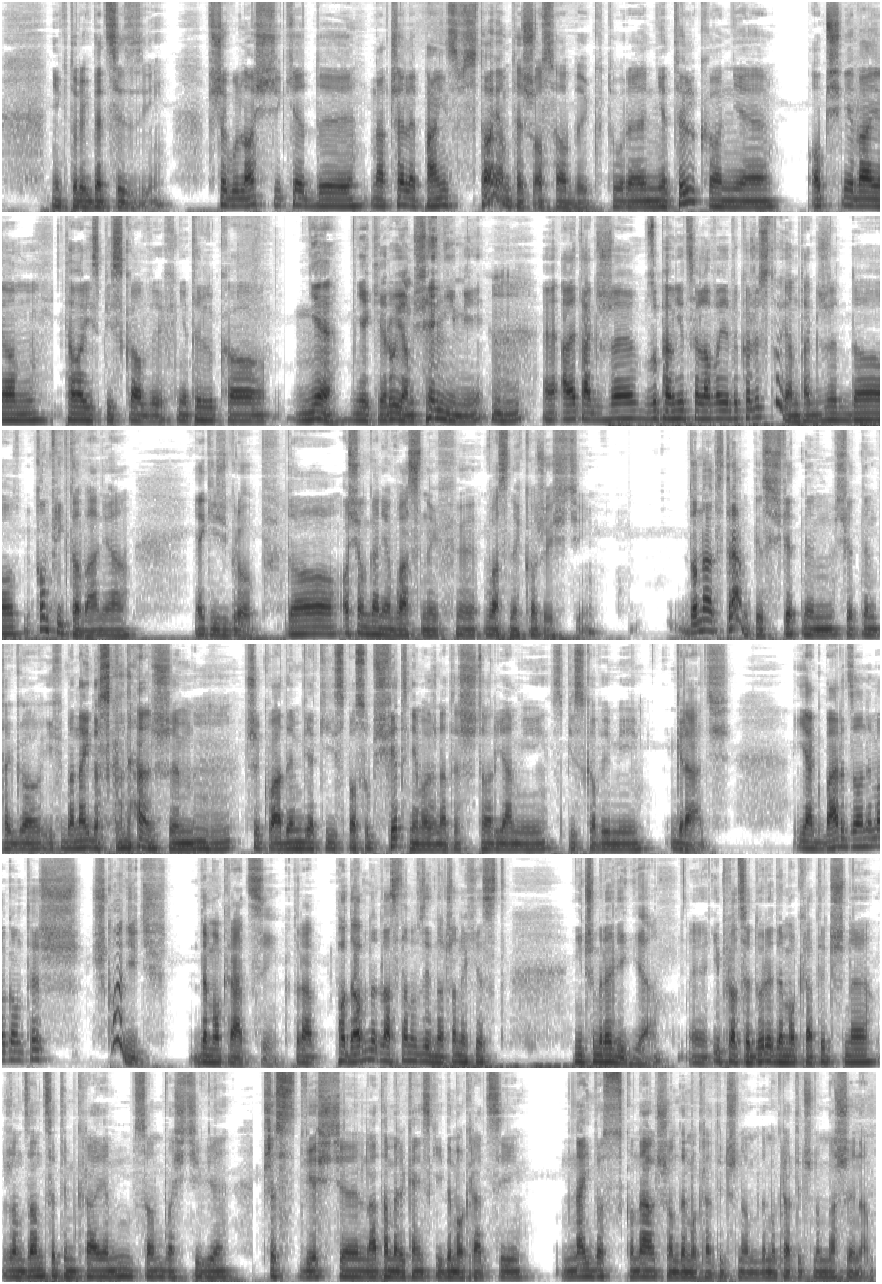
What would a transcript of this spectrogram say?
niektórych decyzji. W szczególności, kiedy na czele państw stoją też osoby, które nie tylko nie obśmiewają teorii spiskowych, nie tylko nie, nie kierują się nimi, mhm. E, ale także zupełnie celowo je wykorzystują, także do konfliktowania jakichś grup, do osiągania własnych, e, własnych korzyści. Donald Trump jest świetnym, świetnym tego i chyba najdoskonalszym mhm. przykładem, w jaki sposób świetnie można też teoriami spiskowymi grać. Jak bardzo one mogą też szkodzić demokracji, która podobno dla Stanów Zjednoczonych jest niczym religia. I procedury demokratyczne rządzące tym krajem są właściwie przez 200 lat amerykańskiej demokracji najdoskonalszą demokratyczną, demokratyczną maszyną.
